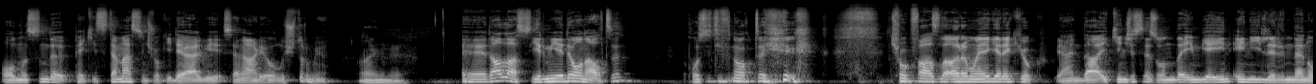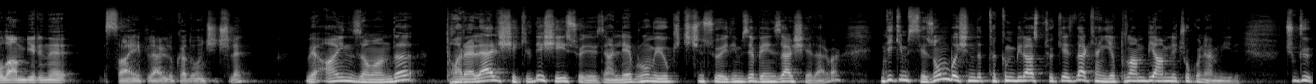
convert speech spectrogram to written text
olmasını da pek istemezsin. Çok ideal bir senaryo oluşturmuyor. Aynen öyle. E, Dallas 27-16. Pozitif noktayı çok fazla aramaya gerek yok. Yani daha ikinci sezonunda NBA'in en iyilerinden olan birine sahipler Luka Doncic'le. Ve aynı zamanda paralel şekilde şeyi söyleriz. Yani LeBron ve Jokic için söylediğimize benzer şeyler var. Nitekim sezon başında takım biraz tökezlerken yapılan bir hamle çok önemliydi. Çünkü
